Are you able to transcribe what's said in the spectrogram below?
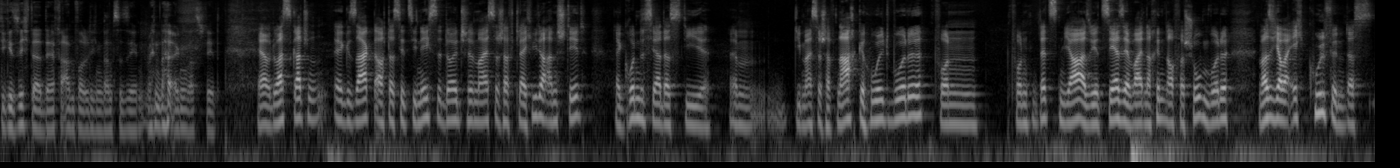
die Gesichter der Verantwortlichen dann zu sehen, wenn da irgendwas steht. Ja, du hast gerade schon äh, gesagt, auch dass jetzt die nächste deutsche Meisterschaft gleich wieder ansteht. Der Grund ist ja, dass die, ähm, die Meisterschaft nachgeholt wurde von, von letztem Jahr, also jetzt sehr, sehr weit nach hinten auch verschoben wurde. Was ich aber echt cool finde, dass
